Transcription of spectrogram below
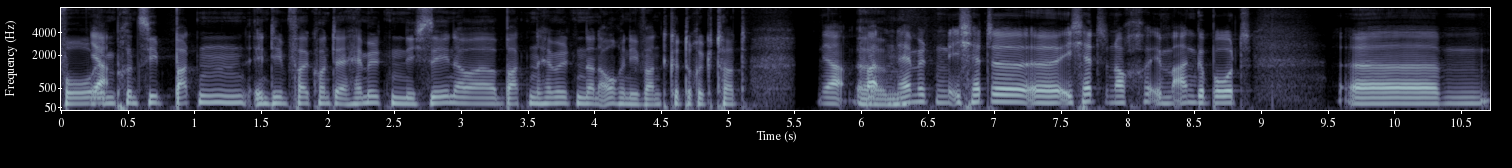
wo ja. im Prinzip Button, in dem Fall konnte er Hamilton nicht sehen, aber Button Hamilton dann auch in die Wand gedrückt hat. Ja, Button ähm, Hamilton, ich hätte, äh, ich hätte noch im Angebot ähm,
